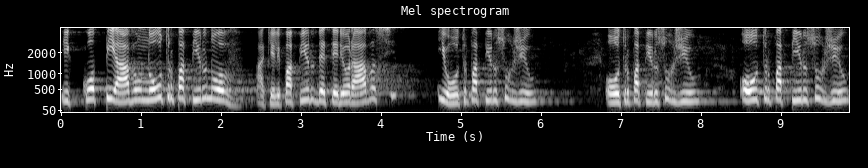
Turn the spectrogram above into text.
e copiavam no outro papiro novo. Aquele papiro deteriorava-se e outro papiro surgiu. Outro papiro surgiu. Outro papiro surgiu.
